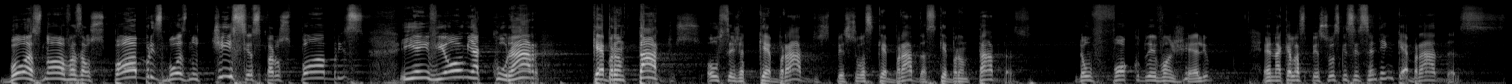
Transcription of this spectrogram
Boas novas aos pobres, boas notícias para os pobres, e enviou-me a curar quebrantados, ou seja, quebrados, pessoas quebradas, quebrantadas. Então, o foco do Evangelho é naquelas pessoas que se sentem quebradas.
